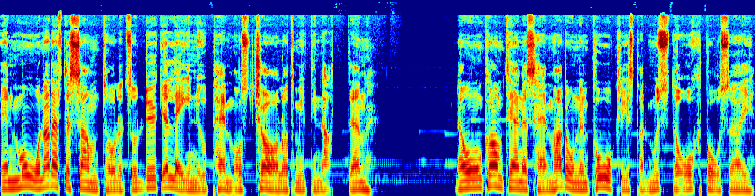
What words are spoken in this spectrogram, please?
En månad efter samtalet så dök Elaine upp hemma hos Charlotte mitt i natten. När hon kom till hennes hem hade hon en påklistrad mustasch på sig.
